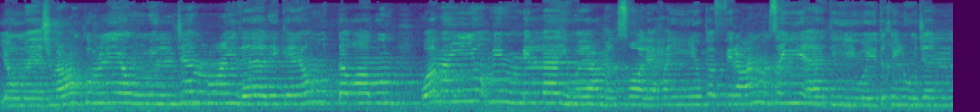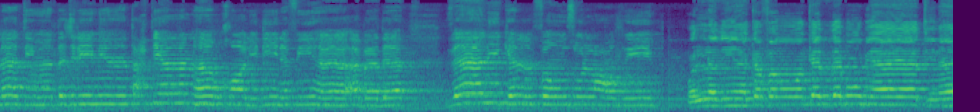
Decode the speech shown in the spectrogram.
يوم يجمعكم ليوم الجمع ذلك يوم التغابن ومن يؤمن بالله ويعمل صالحا يكفر عنه سيئاته ويدخله جنات تجري من تحتها الأنهار خالدين فيها أبدا. ذلك الفوز العظيم. والذين كفروا وكذبوا بآياتنا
